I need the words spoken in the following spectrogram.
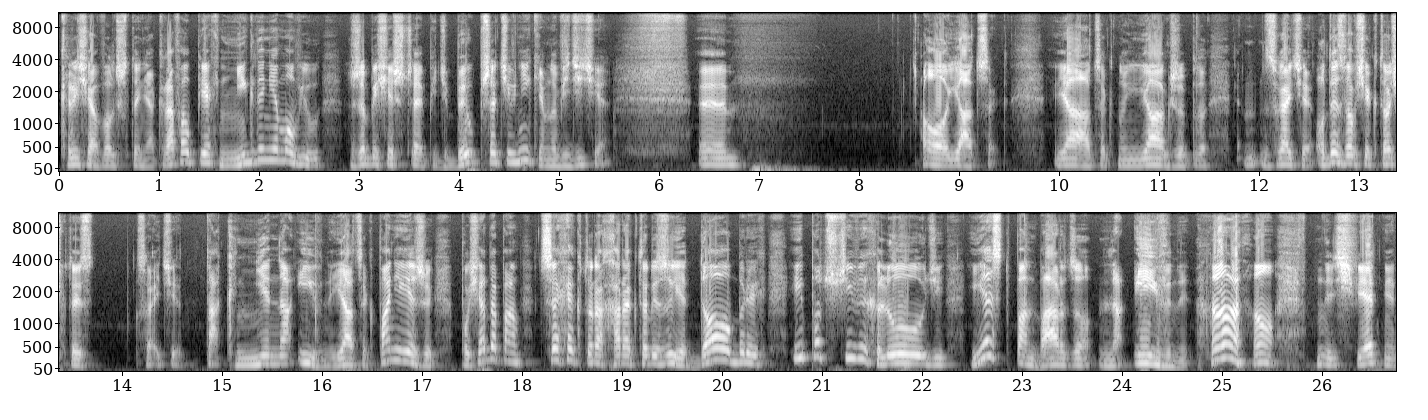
Krysia Wolsztyniak. Rafał Piech nigdy nie mówił, żeby się szczepić. Był przeciwnikiem, no widzicie. O, Jacek. Jacek, no jakże. Słuchajcie, odezwał się ktoś, kto jest słuchajcie, tak nienaiwny. Jacek, panie Jerzy, posiada pan cechę, która charakteryzuje dobrych i poczciwych ludzi. Jest pan bardzo naiwny. Świetnie.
